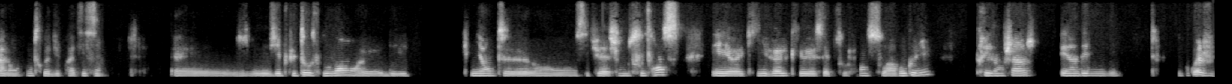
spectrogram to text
à l'encontre du praticien. Euh, J'ai plutôt souvent euh, des clientes euh, en situation de souffrance et qui veulent que cette souffrance soit reconnue prise en charge et indemnisée. C'est pourquoi je,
